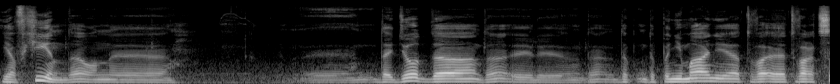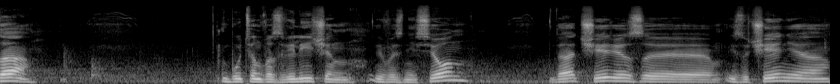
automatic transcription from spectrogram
Явхин, да, он э, э, дойдет до, да, или, да, до, до понимания э, Творца, будь он возвеличен и вознесен, да, через э, изучение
